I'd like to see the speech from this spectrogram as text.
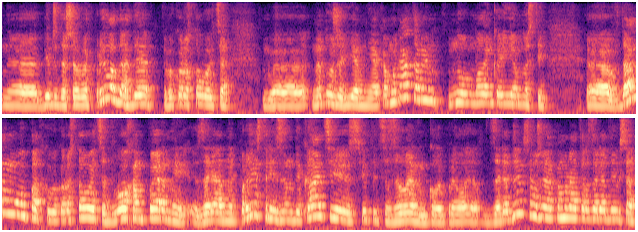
е, більш дешевих приладах, де використовуються е, не дуже ємні акумулятори ну, маленької ємності, в даному випадку використовується 2-амперний зарядний пристрій з індикацією, світиться зеленим, коли прилад зарядився, вже акумулятор зарядився,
